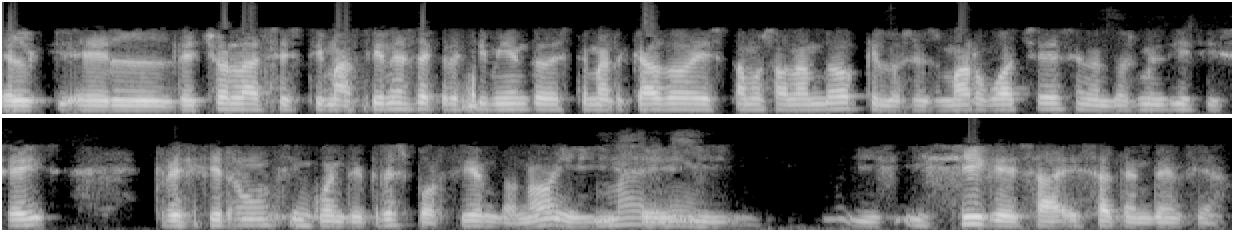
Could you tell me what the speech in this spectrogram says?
El, de hecho, las estimaciones de crecimiento de este mercado, estamos hablando que los smartwatches en el 2016 crecieron un 53%, ¿no? Y, y, sigue esa, esa tendencia.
